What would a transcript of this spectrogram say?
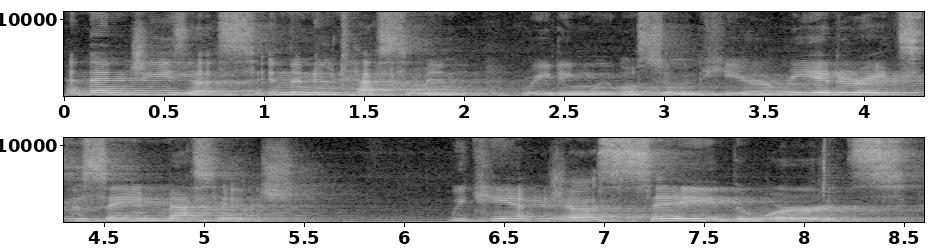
And then Jesus, in the New Testament reading we will soon hear, reiterates the same message. We can't just say the words,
